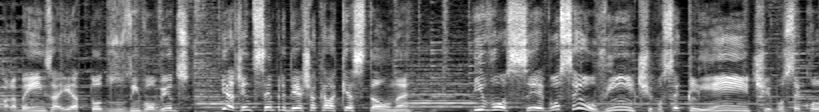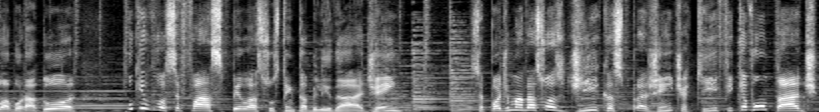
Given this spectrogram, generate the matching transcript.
Parabéns aí a todos os envolvidos. E a gente sempre deixa aquela questão, né? E você, você ouvinte, você cliente, você colaborador, o que você faz pela sustentabilidade, hein? Você pode mandar suas dicas pra gente aqui, fique à vontade.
